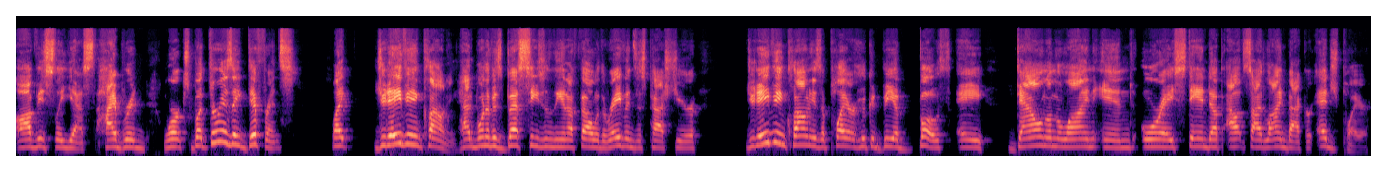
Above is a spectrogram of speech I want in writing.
Obviously, yes, hybrid works, but there is a difference. Like Jadeveon Clowney had one of his best seasons in the NFL with the Ravens this past year. Jadeveon Clowney is a player who could be a both a down on the line end or a stand up outside linebacker edge player.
